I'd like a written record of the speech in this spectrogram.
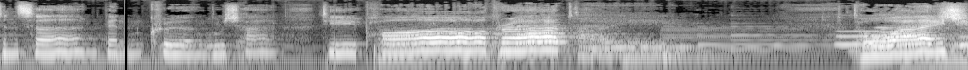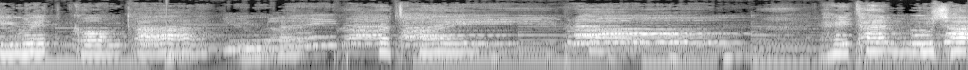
สรรเสริญเป็นเครื่องบูชา ที่พอพระทัยถวายชีวิตของข้าอยู่ใน พระทัยพระองค์ให้ท่านบูชา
